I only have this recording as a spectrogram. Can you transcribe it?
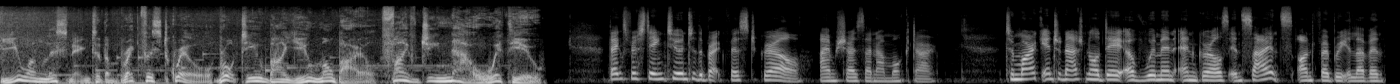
You are listening to The Breakfast Grill, brought to you by U Mobile. 5G now with you. Thanks for staying tuned to the Breakfast Grill. I'm Shazana Mokhtar. To mark International Day of Women and Girls in Science on February 11th,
